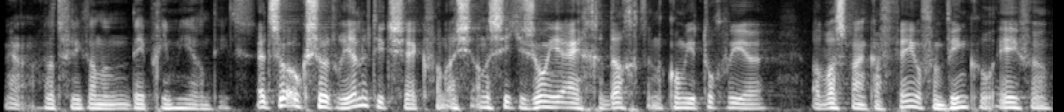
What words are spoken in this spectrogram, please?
ja, dat vind ik dan een deprimerend iets. Het is ook een soort reality check. Van als je, anders zit je zo in je eigen gedachten. En dan kom je toch weer, al was het maar een café of een winkel, even.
